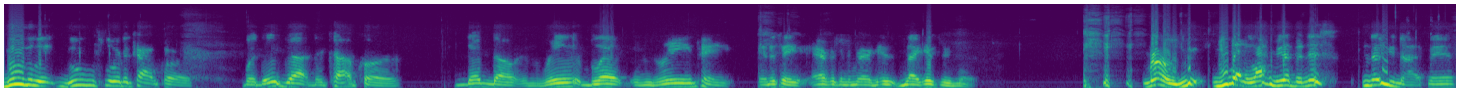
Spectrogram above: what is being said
Google it, Google Florida cop car. But they got the cop car decked out in red, black, and green paint, and it say African American Black History Month. bro, you you better lock me up in this. No, you're not, man.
